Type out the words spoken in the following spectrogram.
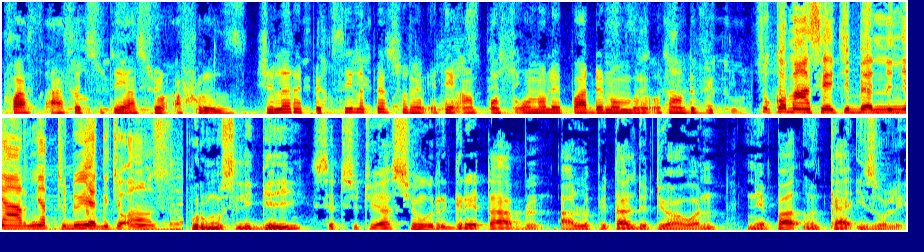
face à cette situation affreuse. Je le répète, si le personnel était en poste, on n'aurait pas dénombré autant de victimes. Pour Mousli Cette situation regrettable à l'hôpital de Tuawan n'est pas un cas isolé.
